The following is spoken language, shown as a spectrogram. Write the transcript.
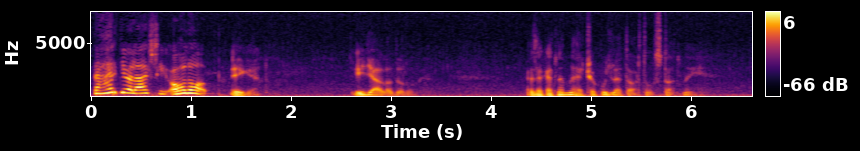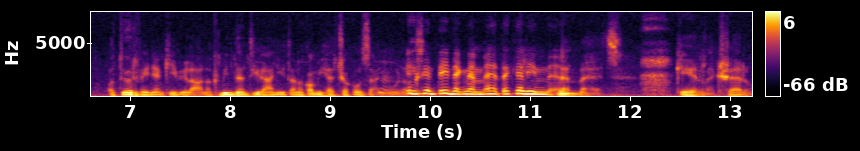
Tárgyalási alap? Igen. Így áll a dolog. Ezeket nem lehet csak úgy letartóztatni. A törvényen kívül állnak, mindent irányítanak, amihez csak hozzányúlnak. És én tényleg nem mehetek el innen? Nem mehetsz. Kérlek, Sharon.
